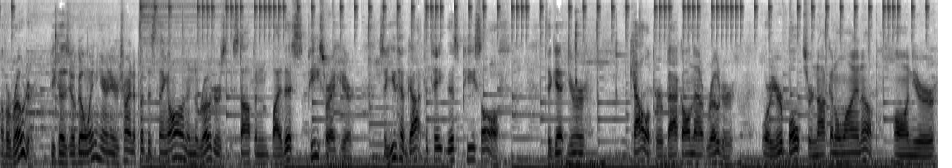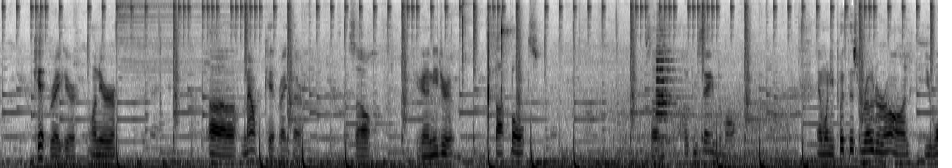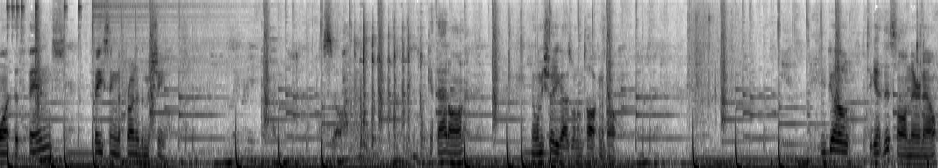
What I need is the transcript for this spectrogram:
of a rotor because you'll go in here and you're trying to put this thing on and the rotor's stopping by this piece right here. So you have got to take this piece off to get your caliper back on that rotor or your bolts are not going to line up on your kit right here, on your uh, mount kit right there. So you're gonna need your stock bolts. So I hope you saved them all. And when you put this rotor on, you want the fins facing the front of the machine. So get that on. Now let me show you guys what I'm talking about. You go to get this on there now,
